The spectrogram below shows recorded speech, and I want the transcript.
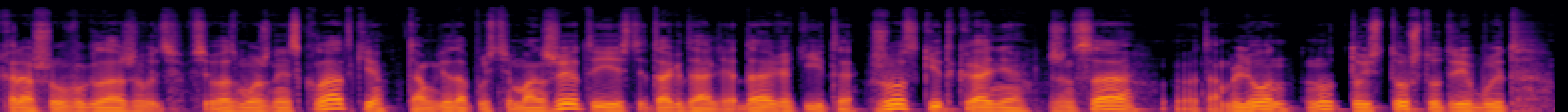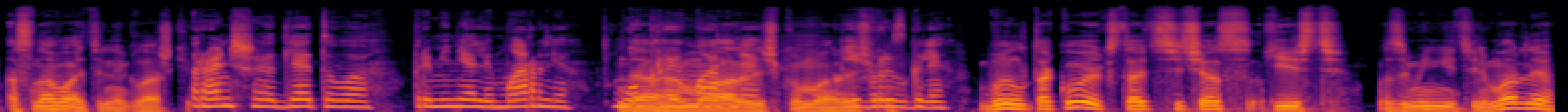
хорошо выглаживать всевозможные складки, там, где, допустим, манжеты есть и так далее, да, какие-то жесткие ткани, джинса, там, лен, ну, то есть то, что требует основательной глажки. Раньше для этого применяли марли, мокрые да, марли марлечку, марлечку. и брызгали. Было такое, кстати, сейчас есть заменитель марли.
